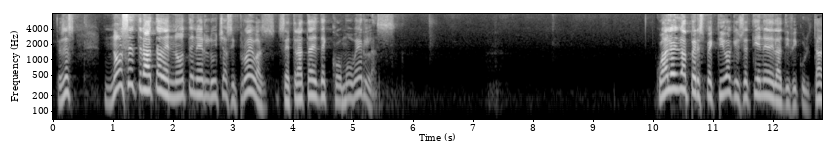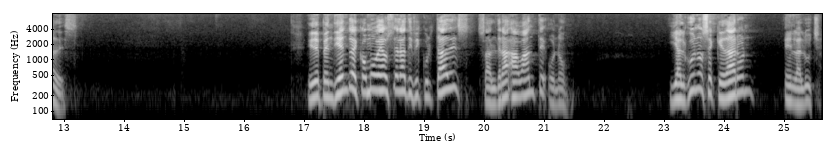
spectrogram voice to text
Entonces, no se trata de no tener luchas y pruebas, se trata de cómo verlas. ¿Cuál es la perspectiva que usted tiene de las dificultades? Y dependiendo de cómo vea usted las dificultades, saldrá avante o no. Y algunos se quedaron en la lucha.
